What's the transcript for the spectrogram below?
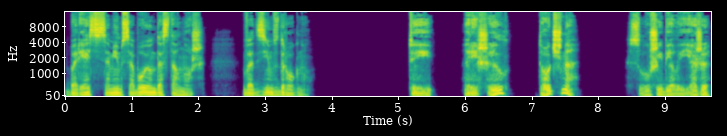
Борясь с самим собой, он достал нож. Вадзим вздрогнул. «Ты решил? Точно? Слушай, Белый, я же...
